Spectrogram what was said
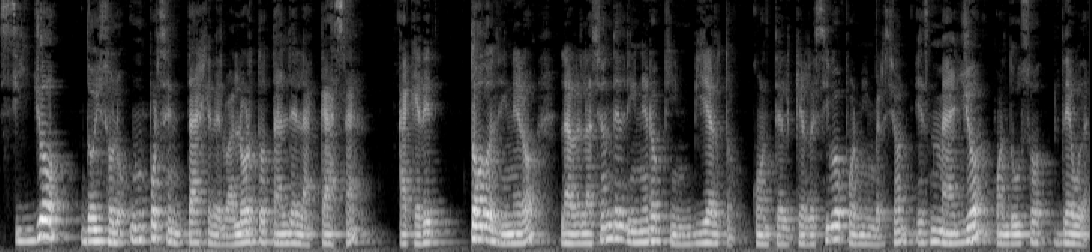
Si yo doy solo un porcentaje del valor total de la casa a que dé todo el dinero, la relación del dinero que invierto contra el que recibo por mi inversión es mayor cuando uso deuda,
